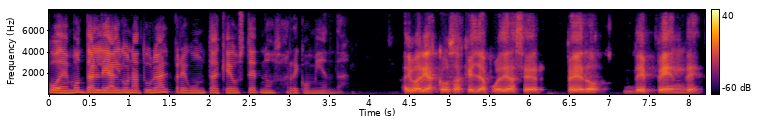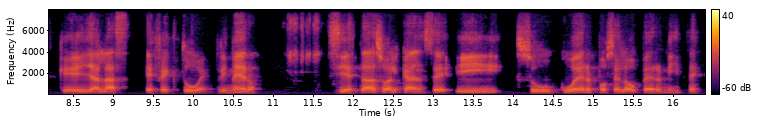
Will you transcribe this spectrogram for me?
¿Podemos darle algo natural? Pregunta que usted nos recomienda. Hay varias cosas que ella puede hacer, pero depende que ella las efectúe. Primero, si está a su alcance y su cuerpo se lo permite,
